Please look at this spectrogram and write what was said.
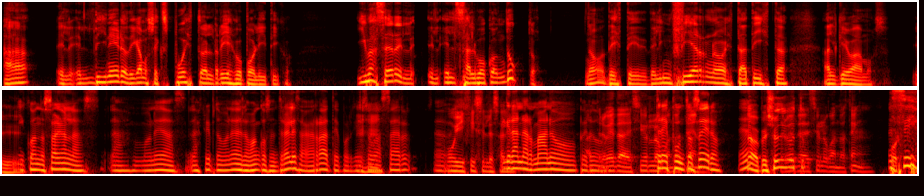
a el, el dinero, digamos, expuesto al riesgo político. Iba a ser el, el- el salvoconducto ¿no? de este, del infierno estatista al que vamos. Eh, Y cuando salgan las, las monedas, las criptomonedas de los bancos centrales, agárrate, porque eso va a ser o sea, Muy difícil de salir. gran hermano, pero Atrevete a decirlo. cuando estén. 3.0. ¿eh? no, pero yo digo Atrevete a esto, decirlo cuando estén. Sí.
